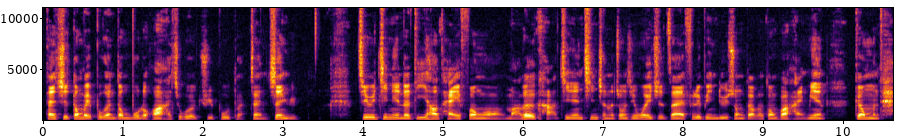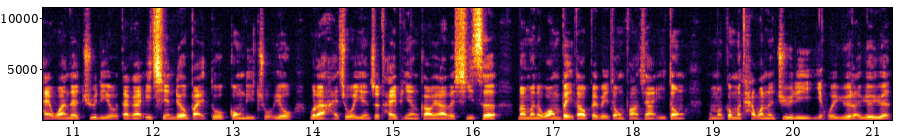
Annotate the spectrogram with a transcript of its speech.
但是东北部跟东部的话，还是会有局部短暂阵雨。至于今年的第一号台风哦，马勒卡，今天清晨的中心位置在菲律宾吕宋岛的东方海面，跟我们台湾的距离有大概一千六百多公里左右。未来还是会沿着太平洋高压的西侧，慢慢的往北到北北东方向移动。那么跟我们台湾的距离也会越来越远。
